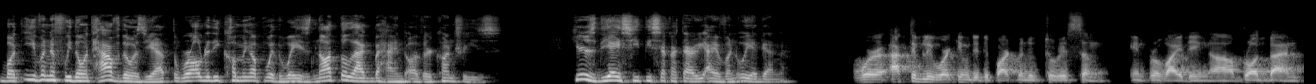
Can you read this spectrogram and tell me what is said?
But even if we don't have those yet, we're already coming up with ways not to lag behind other countries. Here's DICT Secretary Ivan Uy again. We're actively working with the Department of Tourism in providing uh, broadband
